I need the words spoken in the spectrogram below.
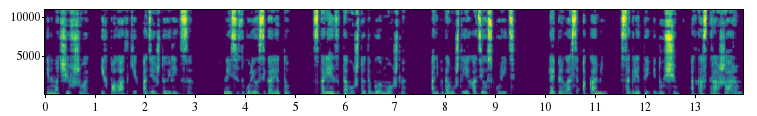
и намочившего их палатки, одежду и лица. Нейси закурила сигарету, скорее из-за того, что это было можно, а не потому, что ей хотелось курить, и оперлась о камень, согретый идущим от костра жаром.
